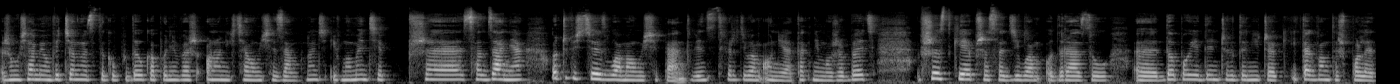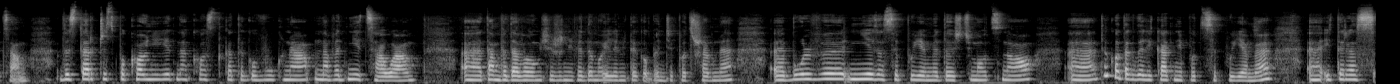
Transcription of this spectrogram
że musiałam ją wyciągnąć z tego pudełka, ponieważ ono nie chciało mi się zamknąć i w momencie przesadzania oczywiście złamał mi się pęd, więc stwierdziłam, o nie, tak nie może być. Wszystkie przesadziłam od razu e, do pojedynczych doniczek i tak Wam też polecam. Wystarczy spokojnie jedna kostka tego włókna, nawet nie cała. E, Tam wydawało mi się, że nie wiadomo ile mi tego będzie potrzebne. E, Bulwy nie zasypujemy dość mocno, tylko tak delikatnie podsypujemy. I teraz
